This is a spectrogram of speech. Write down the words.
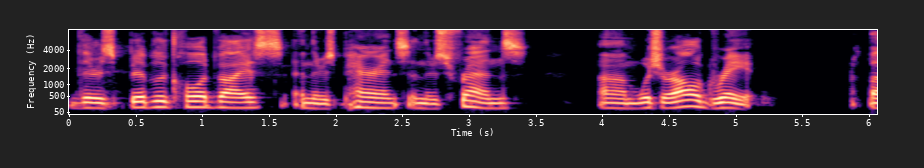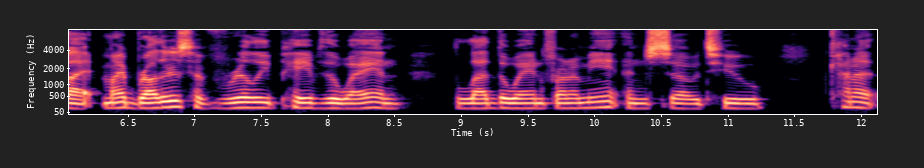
there's biblical advice, and there's parents, and there's friends, um, which are all great. But my brothers have really paved the way and led the way in front of me. And so to kind of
